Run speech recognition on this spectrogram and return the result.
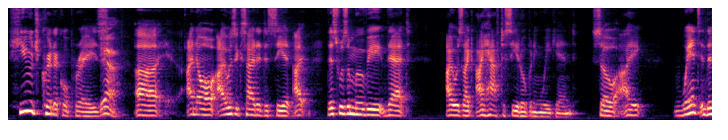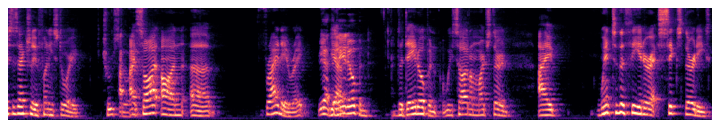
huge critical praise. Yeah. Uh, I know I was excited to see it. I This was a movie that I was like, I have to see it opening weekend. So I went, and this is actually a funny story. True story. I saw it on uh, Friday, right? yeah, the day it opened. the day it opened we saw it on march 3rd i went to the theater at 6.30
